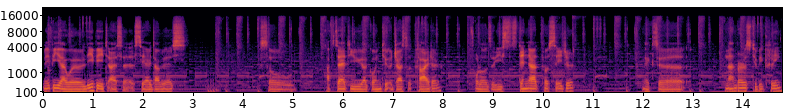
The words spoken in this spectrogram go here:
Maybe I will leave it as a CIWS. So after that you are going to adjust the collider follow the standard procedure. Make the numbers to be clean.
